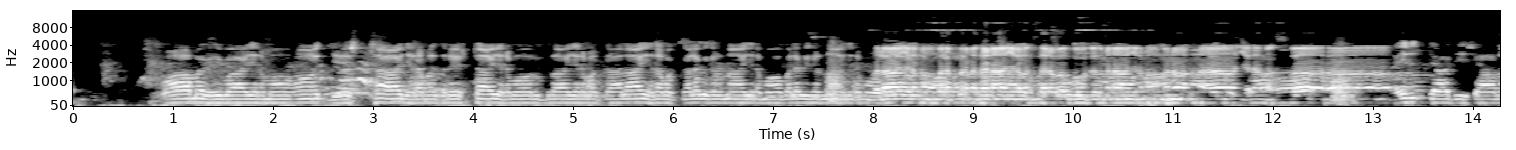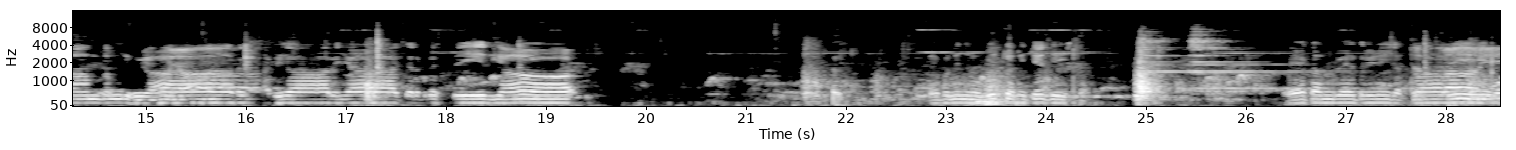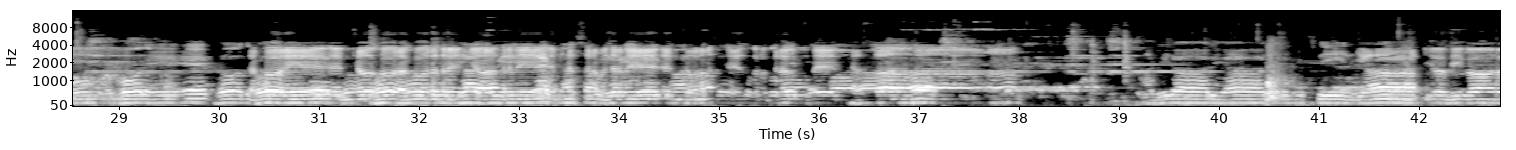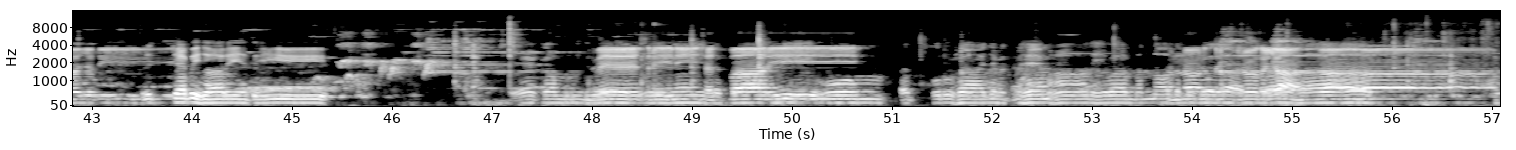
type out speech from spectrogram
వామదేవాయ నమో జ్యేష్ఠాయ నమ శ్రేష్ఠాయ నమో రుద్రాయ నమ కాలాయ నమ కల వికరణాయ నమో బల వికరణాయ నమో బలాయ నమః నమః సర్వభూతధమనాయ నమః స్వాహా. రేపటి నుంచి నువ్వు కూర్చొని చేసి एकं त्रीणि चत्वारि घोरेभ्यो घोरेभ्यो घोरघोरद्रव्या सर्वेभ्यः सर्वसर्वेभ्यो नमस्ते रुद्ररूपेभ्यः स्वाहा एकं द्वे त्रीणि चत्वारि ॐ तत्पुरुषाय विद्महे महादेवां तन्नो तन्नो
